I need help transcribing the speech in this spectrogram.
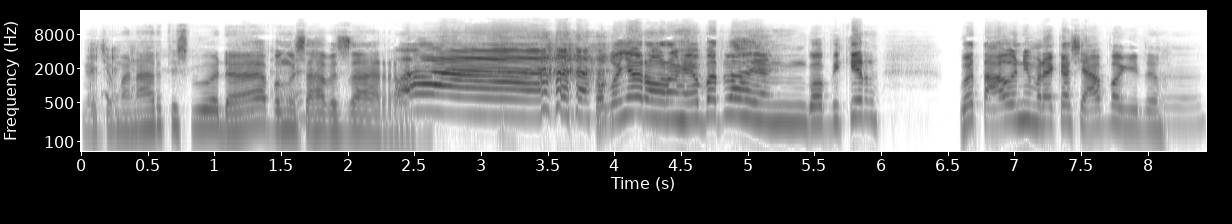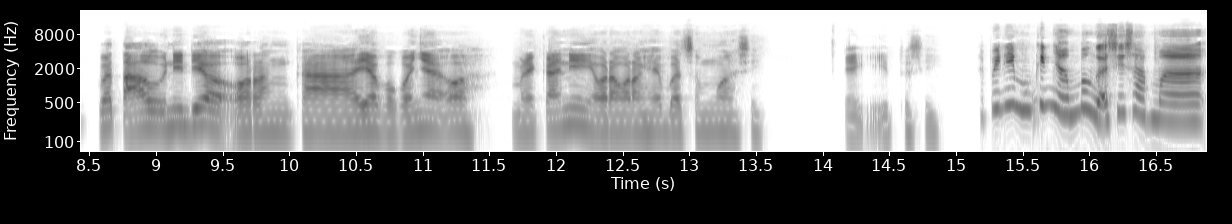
nggak cuma artis bu, ada pengusaha besar. wah Pokoknya orang-orang hebat lah yang gue pikir, gue tahu nih mereka siapa gitu. Hmm. Gue tahu ini dia orang kaya, pokoknya wah mereka nih orang-orang hebat semua sih. Kayak gitu sih. tapi ini mungkin nyambung gak sih sama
